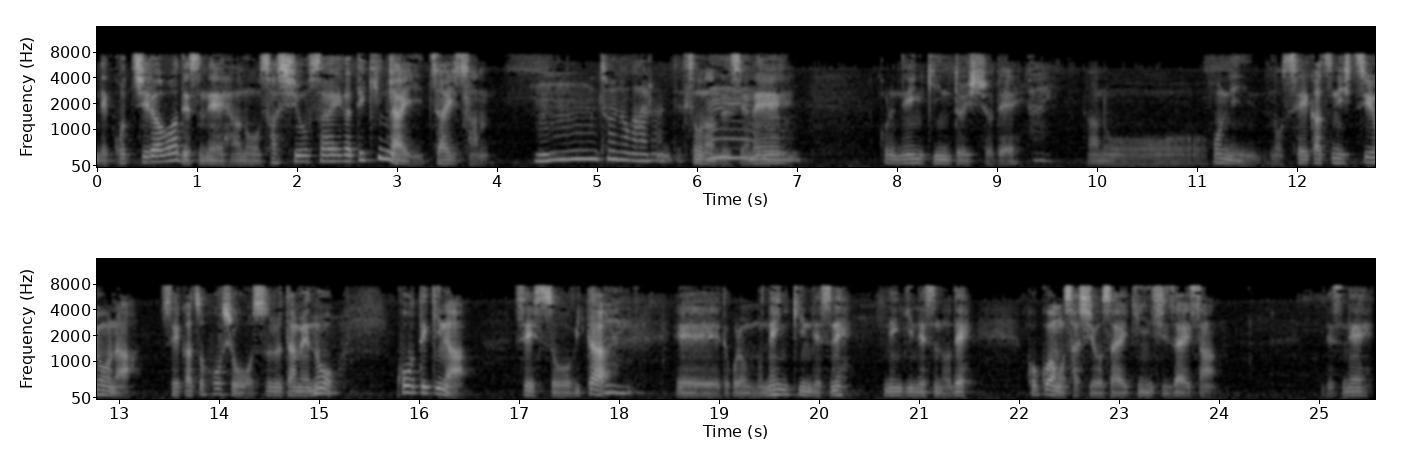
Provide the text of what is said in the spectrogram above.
でこちらはですねあの差し押さえができない財産。うんそういうのがあるんですね。そうなんですよね、うん、これ年金と一緒で、はい、あの本人の生活に必要な生活保障をするための公的な性質を帯びた、はい、えー、とこれも年金ですね。年金ですのでここはもう差し押さえ禁止財産ですね。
